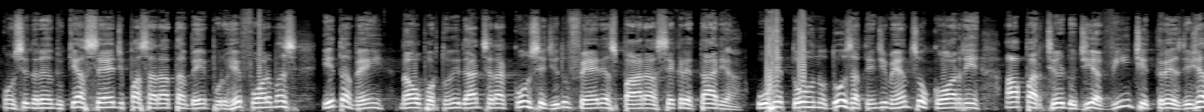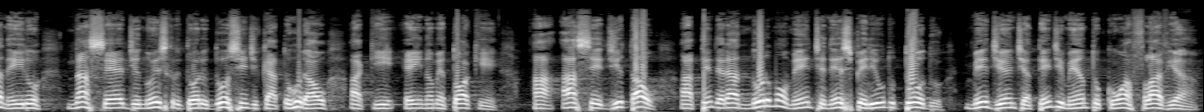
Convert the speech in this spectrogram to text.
considerando que a sede passará também por reformas e também, na oportunidade, será concedido férias para a secretária. O retorno dos atendimentos ocorre a partir do dia 23 de janeiro, na sede no escritório do Sindicato Rural, aqui em Nometoque. A ACDital atenderá normalmente nesse período todo, mediante atendimento com a Flávia.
